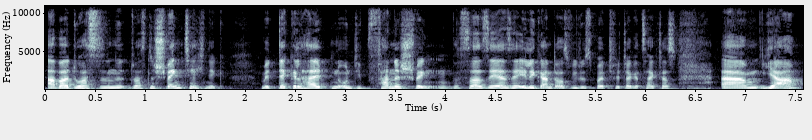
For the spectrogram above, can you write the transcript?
Aber du hast eine, du hast eine Schwenktechnik mit Deckel halten und die Pfanne schwenken. Das sah sehr, sehr elegant aus, wie du es bei Twitter gezeigt hast. Ähm, ja.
